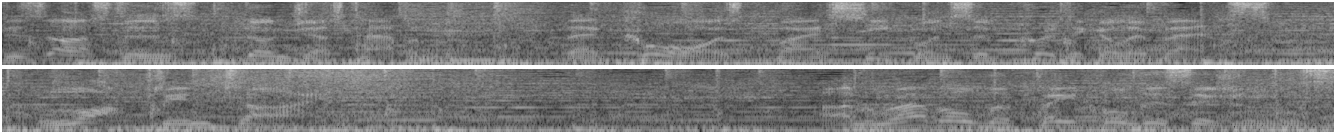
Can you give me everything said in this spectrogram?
Disasters don't just happen. They're caused by a sequence of critical events, locked in time. Unravel the fateful decisions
